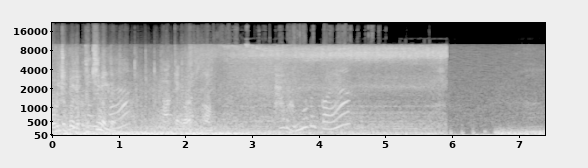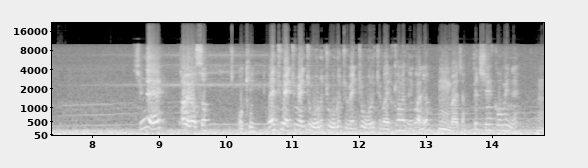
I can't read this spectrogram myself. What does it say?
오른쪽 벽에 붙으면 돼 다 깬 거야? 어. 밥안 먹을 거야? 쉽네. 다 외웠어. 오케이 왼쪽, 왼쪽, 왼쪽, 오른쪽, 오른쪽, 왼쪽, 오른쪽 막 이렇게 하면 되는 거 아니야? 응 맞아 그치, 껌이네. 응.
